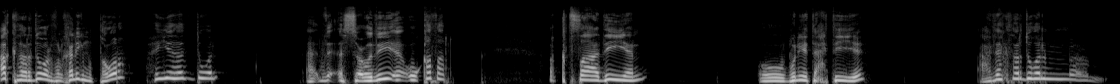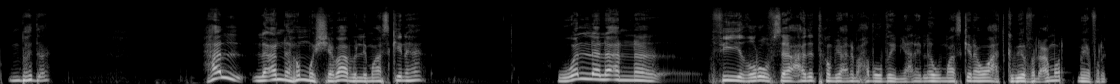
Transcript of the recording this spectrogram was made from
أكثر دول في الخليج متطورة هي هذه الدول السعودية وقطر. اقتصاديا وبنية تحتية هذه أكثر دول مبهدعة. هل لأن هم الشباب اللي ماسكينها ولا لأن في ظروف ساعدتهم يعني محظوظين؟ يعني لو ماسكينها واحد كبير في العمر ما يفرق.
